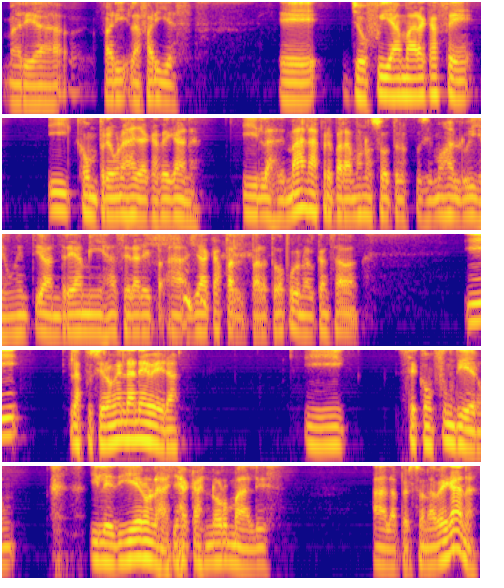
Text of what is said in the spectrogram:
María La Farías. Eh, yo fui a Mara Café y compré unas hallacas veganas y las demás las preparamos nosotros. Pusimos a Luis, a un gentío, a Andrea, a mi hija, a hacer arepas, yacas para, para todos porque no alcanzaban. Y las pusieron en la nevera y se confundieron y le dieron las hallacas normales a la persona vegana,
